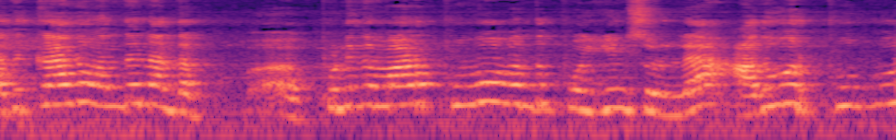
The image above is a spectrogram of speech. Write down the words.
அதுக்காக வந்து நான் அந்த புனிதமான பூவை வந்து பொய்ன்னு சொல்ல அது ஒரு பூவு.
